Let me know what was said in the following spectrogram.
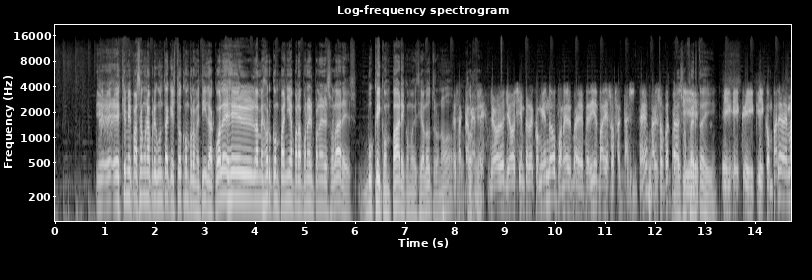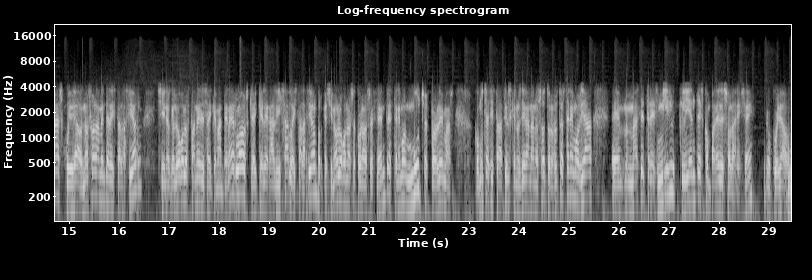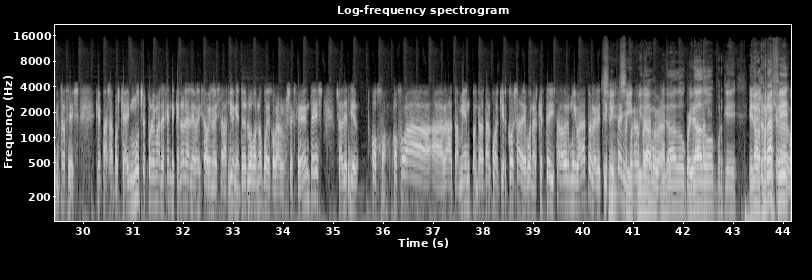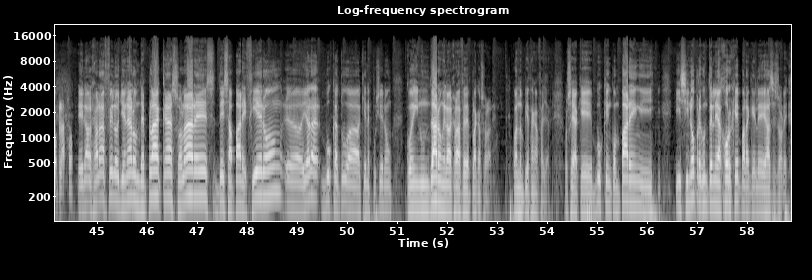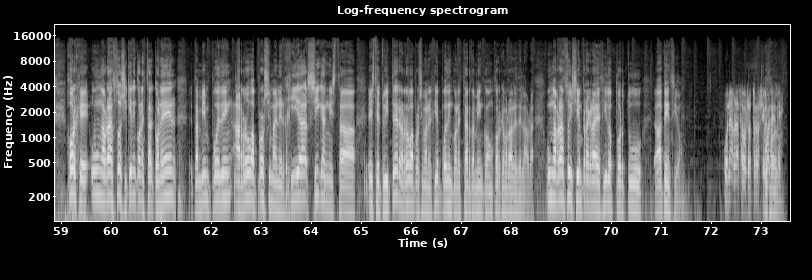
Eh, Es que me pasan una pregunta que esto es comprometida. ¿Cuál es el- la mejor compañía para poner paneles solares? Busque y compare, como decía el otro, ¿no? Exactamente. Yo, yo siempre recomiendo poner eh, pedir varias ofertas, ¿eh? varias ofertas, Varias y, ofertas y- y, y- y- y compare además, cuidado, no solamente la instalación, sino que luego los paneles hay que mantenerlos, que hay que legalizar la instalación, porque si no luego no se cobran los excedentes. Tenemos muchos problemas con muchas instalaciones que nos llegan a nosotros. Nosotros tenemos ya eh, más de 3.000 clientes con paneles solares, ¿eh? Pero Cuidado. Entonces, ¿qué pasa? Pues que hay muchos problemas de gente que no le han legalizado bien la instalación y entonces luego no puede cobrar los excedentes. O sea, es decir, ojo, ojo a, a- a también contratar cualquier cosa de, bueno, es que este instalador es muy barato, el Sí, electricista, y me sí, pone cuidado, muy baratos. cuidado, cuidado, porque el aljarafe, el aljarafe lo llenaron de placas solares, desaparecieron eh, y ahora busca tú a quienes pusieron, co- inundaron el aljarafe de placas solares cuando empiezan a fallar. O sea que busquen, comparen y, y si no, pregúntenle a Jorge para que les asesore. Jorge, un abrazo. Si quieren conectar con él, también pueden arroba próxima energía, sigan esta, este Twitter, arroba próxima energía, pueden conectar también con Jorge Morales de Labra. Un abrazo y siempre agradecidos por tu atención. Un abrazo a vosotros, igualmente.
